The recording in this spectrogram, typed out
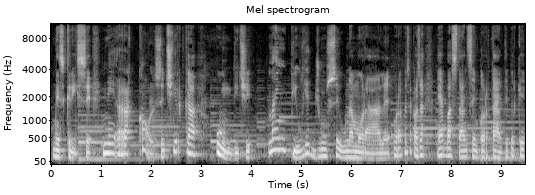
ne scrisse, ne raccolse circa 11 ma in più vi aggiunse una morale. Ora questa cosa è abbastanza importante perché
